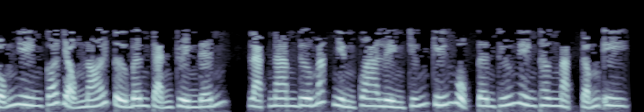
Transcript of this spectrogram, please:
bỗng nhiên có giọng nói từ bên cạnh truyền đến, Lạc Nam đưa mắt nhìn qua liền chứng kiến một tên thiếu niên thân mặt cẩm y,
